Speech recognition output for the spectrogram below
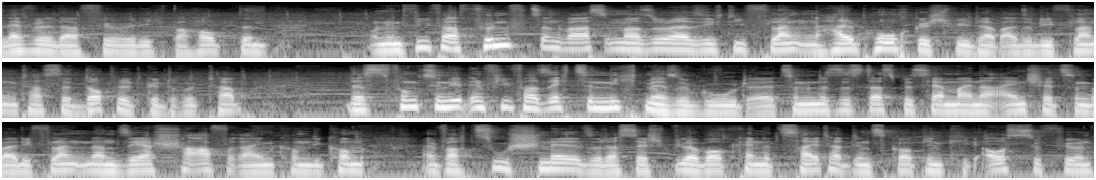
Level dafür, würde ich behaupten. Und in FIFA 15 war es immer so, dass ich die Flanken halb hoch gespielt habe, also die Flankentaste doppelt gedrückt habe. Das funktioniert in FIFA 16 nicht mehr so gut. Äh, zumindest ist das bisher meine Einschätzung, weil die Flanken dann sehr scharf reinkommen. Die kommen einfach zu schnell, sodass der Spieler überhaupt keine Zeit hat, den Scorpion Kick auszuführen.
